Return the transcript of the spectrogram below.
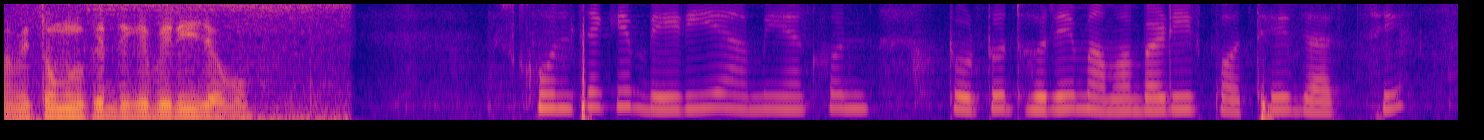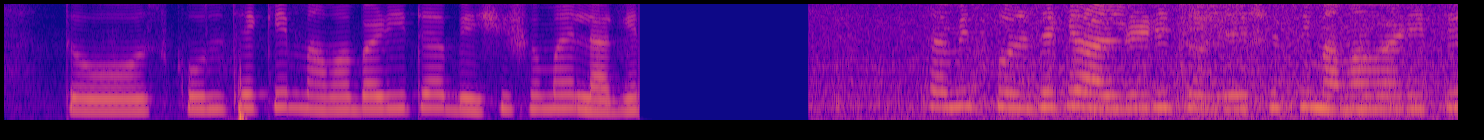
আমি তমলুকের দিকে বেরিয়ে যাব। স্কুল থেকে বেরিয়ে আমি এখন টোটো ধরে মামাবাড়ির পথে যাচ্ছি। তো স্কুল থেকে মামাবাড়িটা বেশি সময় লাগে। তো আমি স্কুল থেকে অলরেডি চলে এসেছি মামাবাড়িতে।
